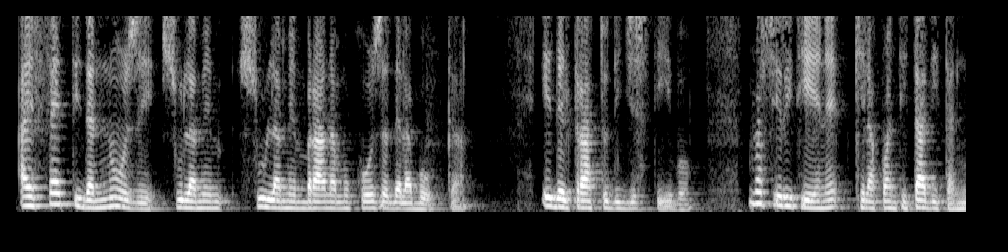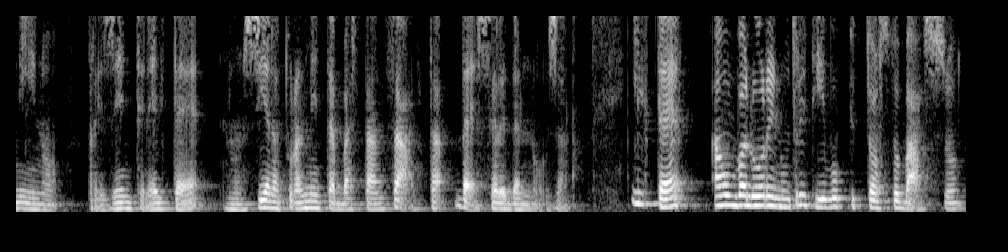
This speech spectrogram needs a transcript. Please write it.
ha effetti dannosi sulla, mem- sulla membrana mucosa della bocca e del tratto digestivo, ma si ritiene che la quantità di tannino presente nel tè non sia naturalmente abbastanza alta da essere dannosa. Il tè ha un valore nutritivo piuttosto basso,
